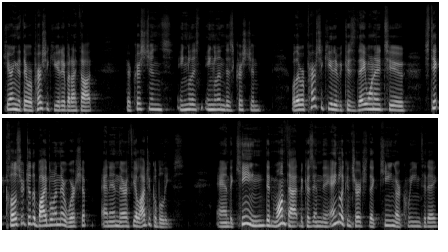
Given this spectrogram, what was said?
hearing that they were persecuted, but I thought, they're Christians. English, England is Christian. Well, they were persecuted because they wanted to stick closer to the Bible in their worship and in their theological beliefs. And the king didn't want that because in the Anglican church, the king or queen today,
